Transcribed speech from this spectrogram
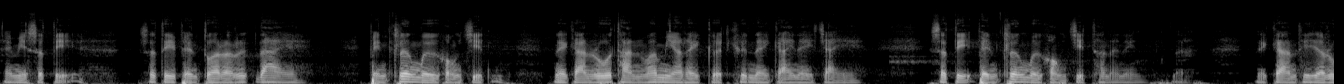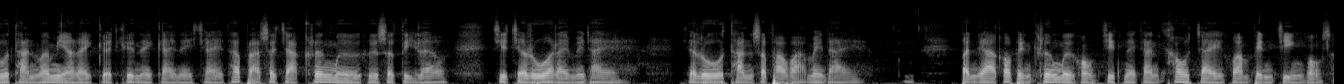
ให้มีสติ สติเป็นตัวระลึกได้ เป็นเครื่องมือของจิต ในการรู้ทันว่ามีอะไรเกิดขึ้นในกายในใจ สติเป็นเครื่องมือของจิตเท่านั้นเองนะในการที่จะรู้ทันว่ามีอะไรเกิดขึ้นในกายในใจ ถ้าปราศจากเครื่องมือคือสติแล้ว จิตจะรู้อะไรไม่ได้ จะรู้ทันสภาวะไม่ได้ ปัญญาก็เป็นเครื่องมือของจิตในการเข้าใจความเป็นจริงของส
